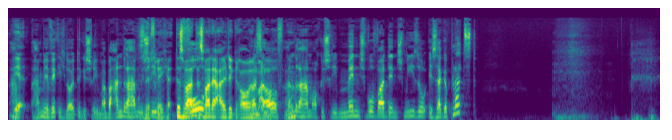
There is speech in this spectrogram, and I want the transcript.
Wer- haben mir wirklich Leute geschrieben, aber andere haben das geschrieben. Das war, wo- das war der alte graue Pass Mann. auf, ne? andere haben auch geschrieben, Mensch, wo war denn Schmieso? Ist er geplatzt? Äh,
